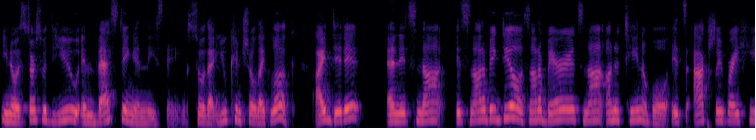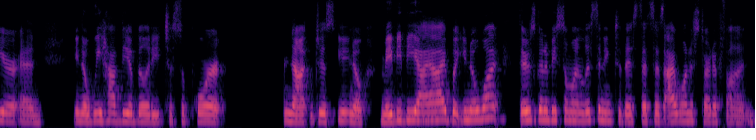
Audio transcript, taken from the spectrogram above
You know it starts with you investing in these things so that you can show like look i did it and it's not it's not a big deal. It's not a barrier. It's not unattainable. It's actually right here. And you know we have the ability to support not just you know maybe bii but you know what? There's going to be someone listening to this that says i want to start a fund.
